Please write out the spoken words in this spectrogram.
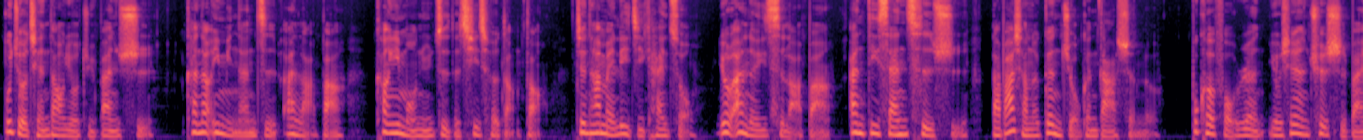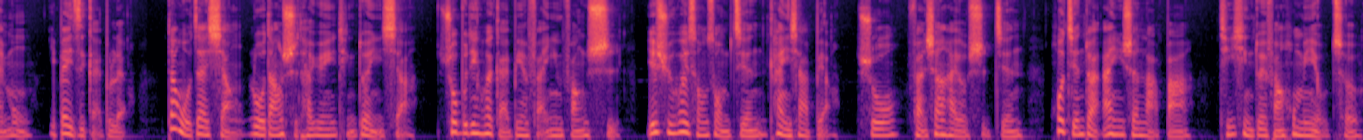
不久前到邮局办事，看到一名男子按喇叭抗议某女子的汽车挡道，见他没立即开走。又按了一次喇叭，按第三次时，喇叭响得更久、更大声了。不可否认，有些人确实白目，一辈子改不了。但我在想，若当时他愿意停顿一下，说不定会改变反应方式。也许会耸耸肩，看一下表，说反正还有时间，或简短按一声喇叭，提醒对方后面有车，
